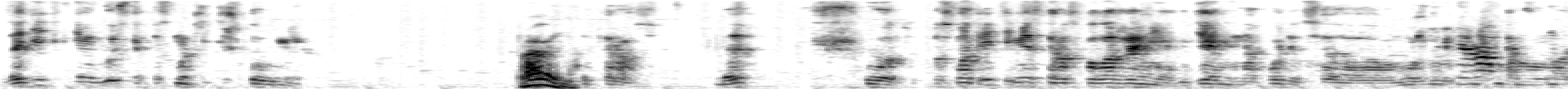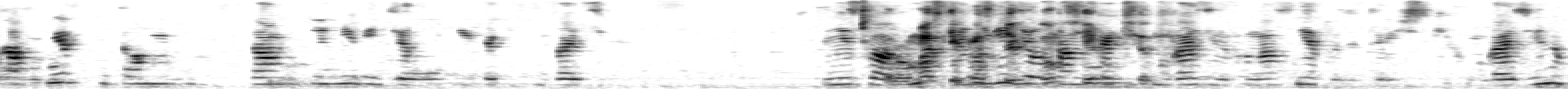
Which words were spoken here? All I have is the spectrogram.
Зайдите к ним в гости, посмотрите, что у них. Правильно. Это раз. Да? Вот. Посмотрите место расположения, где они находятся. Может быть, там, там, там я не видела никаких магазинов. Станислав, Первомайский я проспект, не видела дом там 70. никаких магазинов. У нас нет эзотерических магазинов.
